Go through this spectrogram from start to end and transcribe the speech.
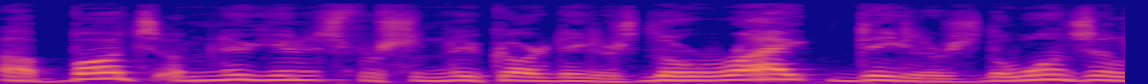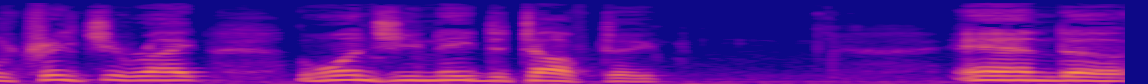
a bunch of new units for some new car dealers, the right dealers, the ones that'll treat you right, the ones you need to talk to. And uh,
